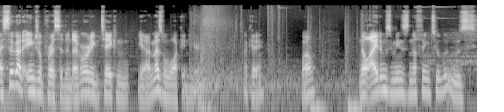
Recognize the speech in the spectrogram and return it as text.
I still got Angel Precedent. I've already taken... Yeah, I might as well walk in here. Okay. Well, no items means nothing to lose.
